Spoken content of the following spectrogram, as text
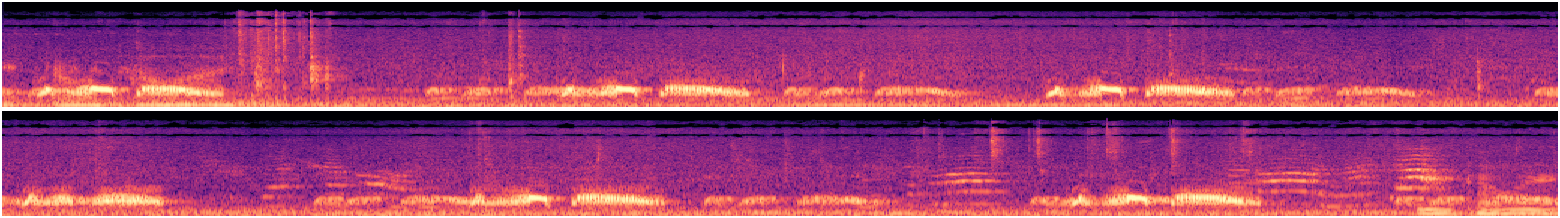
េតោតោ Nó khổ rồi.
